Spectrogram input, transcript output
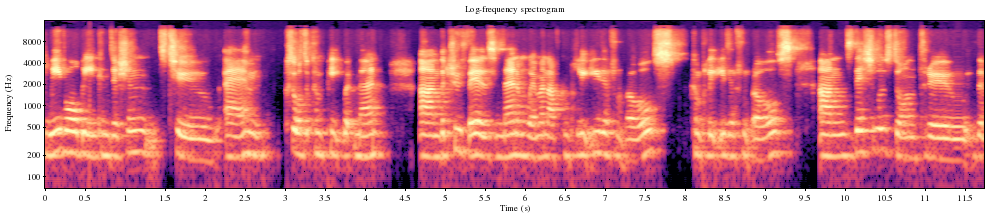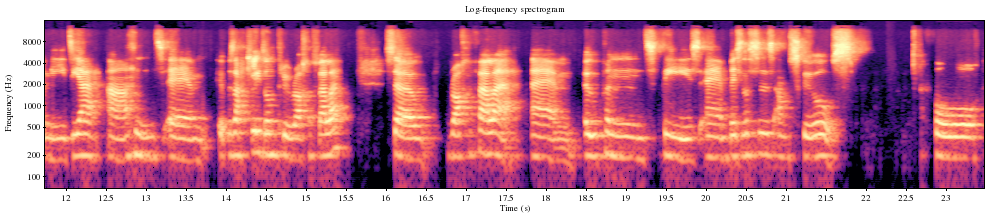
we've all been conditioned to um, sort of compete with men. And the truth is, men and women have completely different roles, completely different roles. And this was done through the media, and um, it was actually done through Rockefeller. So Rockefeller um, opened these um, businesses and schools for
